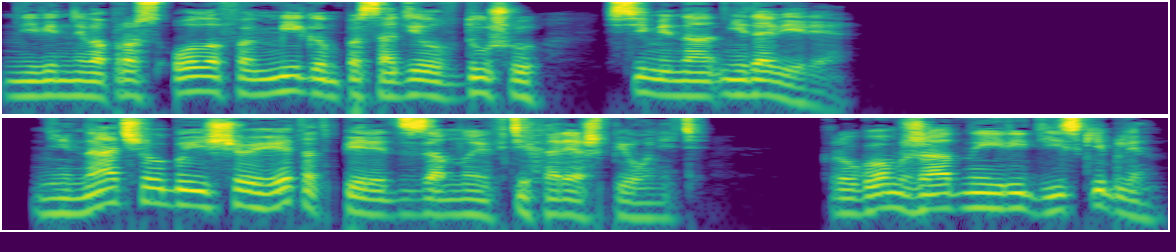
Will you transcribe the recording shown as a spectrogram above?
Невинный вопрос Олафа мигом посадил в душу семена недоверия. Не начал бы еще и этот перец за мной втихаря шпионить. Кругом жадные редиски, блин.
